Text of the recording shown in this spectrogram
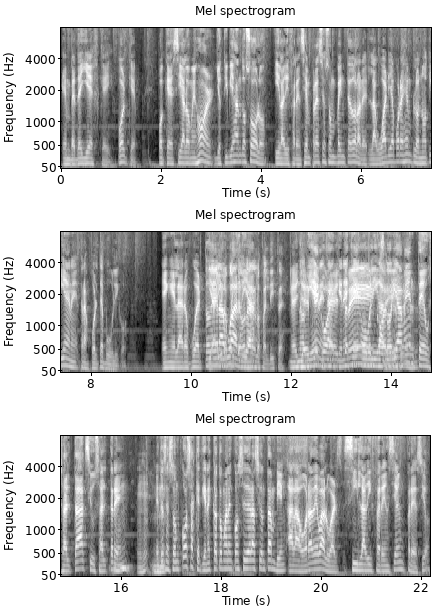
en vez de JFK. ¿Por qué? Porque si a lo mejor yo estoy viajando solo y la diferencia en precio son 20 dólares, la guardia, por ejemplo, no tiene transporte público. En el aeropuerto Y de ahí la los 20 guardia dólares los perdiste. El no tiene, o coge sea, el tienes tren, que obligatoriamente usar taxi, usar tren. Ujú. Entonces son cosas que tienes que tomar en consideración también a la hora de evaluar si la diferencia en precio.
